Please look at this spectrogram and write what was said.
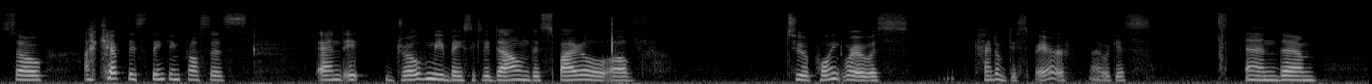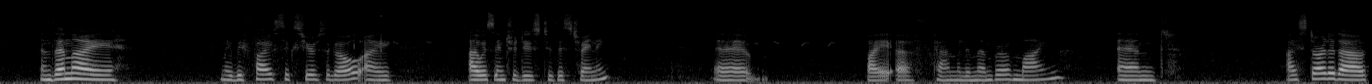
So I kept this thinking process and it drove me basically down this spiral of to a point where it was kind of despair, I would guess. And um, and then I, maybe five, six years ago, I I was introduced to this training uh, by a family member of mine, and I started out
